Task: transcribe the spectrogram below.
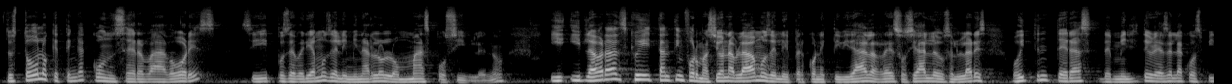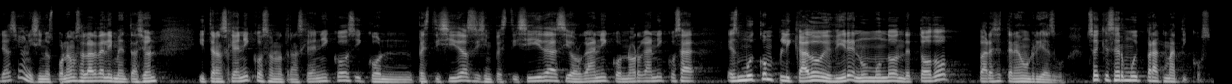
Entonces, todo lo que tenga conservadores, sí, pues deberíamos de eliminarlo lo más posible, ¿no? Y, la verdad es que hoy hay tanta información, hablábamos de la hiperconectividad, las redes sociales, los celulares, hoy te enteras de mil teorías de la conspiración y si nos ponemos a hablar de alimentación y transgénicos o no transgénicos y con pesticidas y sin pesticidas y orgánico, no orgánico, o sea, es muy complicado vivir en un mundo donde todo parece tener un riesgo. Hay que ser muy pragmáticos.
